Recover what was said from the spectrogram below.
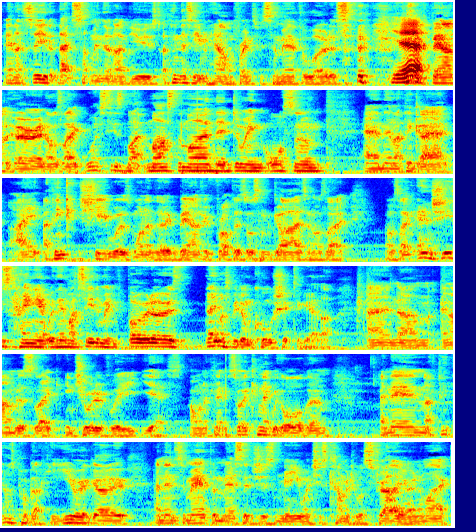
And I see that that's something that I've used. I think that's even how I'm friends with Samantha Lotus. Yeah. I found her and I was like, what's this like mastermind? They're doing awesome. And then I think I, I, I think she was one of the boundary frothers or some guys, and I was like, I was like, and she's hanging out with him. I see them in photos. They must be doing cool shit together. And um, and I'm just like intuitively, yes, I want to connect. So I connect with all of them. And then I think that was probably like a year ago. And then Samantha messages me when she's coming to Australia, and I'm like,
